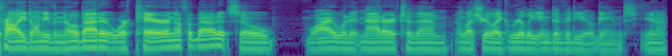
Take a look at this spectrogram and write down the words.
probably don't even know about it or care enough about it so why would it matter to them unless you're like really into video games you know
